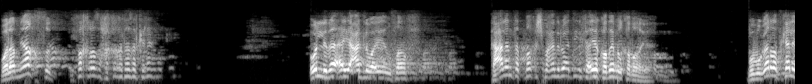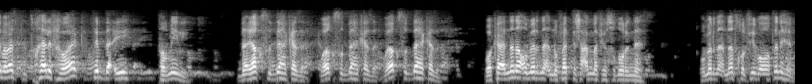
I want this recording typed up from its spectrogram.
ولم يقصد الفخر حقيقة هذا الكلام. قل لي بقى أي عدل وأي إنصاف. تعال أنت تناقش معاه دلوقتي في أي قضية من القضايا. بمجرد كلمة بس تخالف هواك تبدأ إيه؟ ترميني. ده يقصد بها كذا ويقصد بها كذا ويقصد بها كذا. وكأننا أمرنا أن نفتش عما في صدور الناس. أمرنا أن ندخل في بواطنهم.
